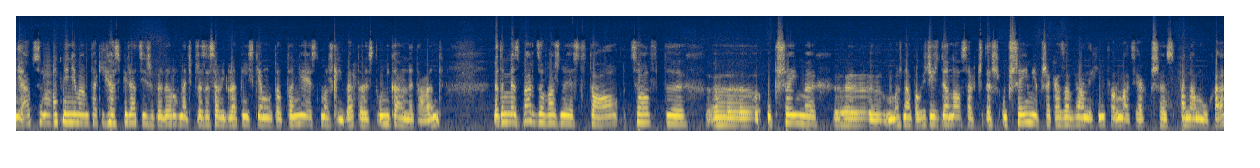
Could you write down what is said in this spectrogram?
Nie, absolutnie nie mam takich aspiracji, żeby dorównać prezesowi Glapińskiemu. To, to nie jest możliwe, to jest unikalny talent. Natomiast bardzo ważne jest to, co w tych e, uprzejmych, e, można powiedzieć, donosach, czy też uprzejmie przekazywanych informacjach przez pana Muchę,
